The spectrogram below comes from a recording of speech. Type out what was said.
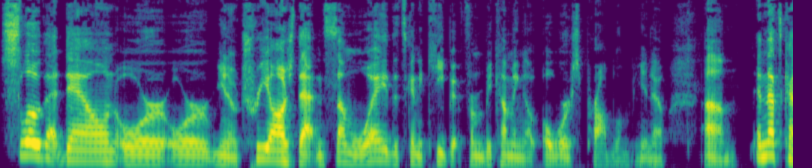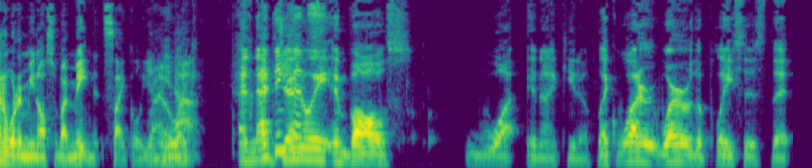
slow that down or or you know triage that in some way that's going to keep it from becoming a, a worse problem, you know. Um and that's kind of what I mean also by maintenance cycle, you Right, know, yeah. like and that generally involves what in Aikido? Like, what are where are the places that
